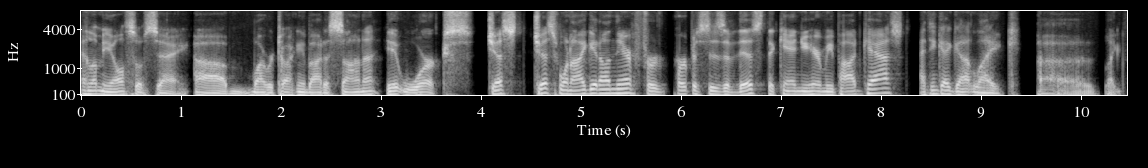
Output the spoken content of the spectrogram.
And let me also say, um, while we're talking about Asana, it works just just when I get on there for purposes of this, the Can You Hear Me podcast, I think I got like uh, like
